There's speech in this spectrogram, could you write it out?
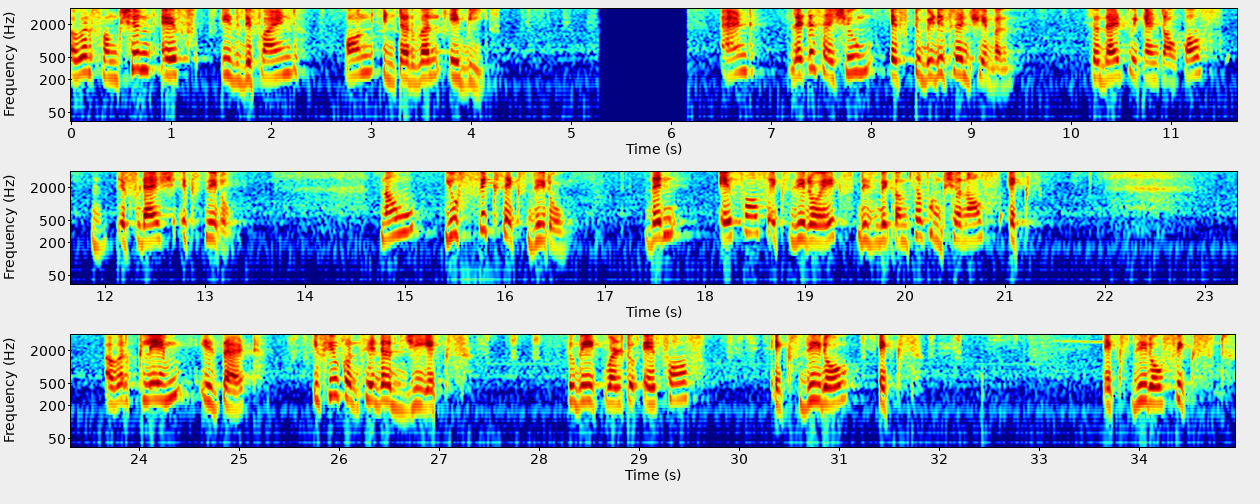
Our function f is defined on interval a b and let us assume f to be differentiable. So, that we can talk of f dash x 0. Now, you fix x 0, then f of x 0 x this becomes a function of x. Our claim is that if you consider g x to be equal to f of x 0 x, x 0 fixed,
